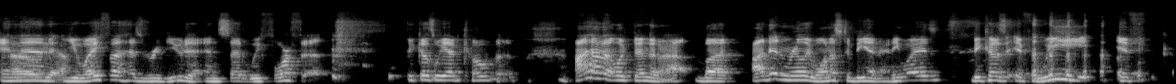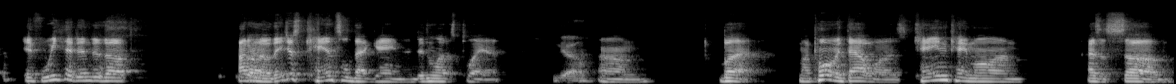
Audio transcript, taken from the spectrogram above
and Oh, then yeah. UEFA has reviewed it and said we forfeit because we had COVID. I haven't looked into that, but I didn't really want us to be in anyways because if we if if we had ended up, I don't Yeah. know, they just canceled that game and didn't let us play it. Yeah. Um, but my point with that was Kane came on as a sub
